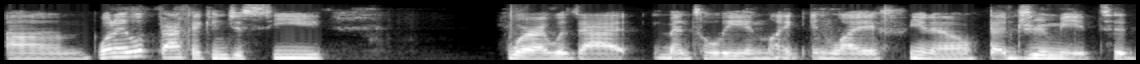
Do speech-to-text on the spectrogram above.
um, when I look back, I can just see where I was at mentally and like in life, you know, that drew me to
